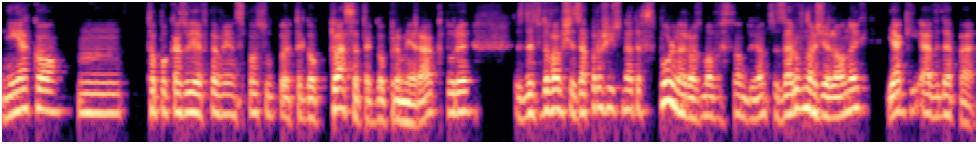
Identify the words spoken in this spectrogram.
niejako mm, to pokazuje w pewien sposób tego klasę tego premiera, który zdecydował się zaprosić na te wspólne rozmowy sądujące zarówno Zielonych, jak i FDP,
